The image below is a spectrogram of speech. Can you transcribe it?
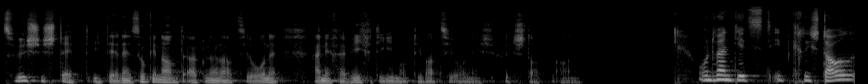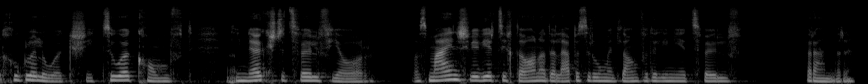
Zwischenstädten, in diesen sogenannten Agglomerationen eigentlich eine wichtige Motivation ist für die Stadtplanung. Und wenn du jetzt in die Kristallkugel schaust, in die Zukunft, ja. die nächsten zwölf Jahre, was meinst du, wie wird sich da noch der Lebensraum entlang von der Linie 12 verändern?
